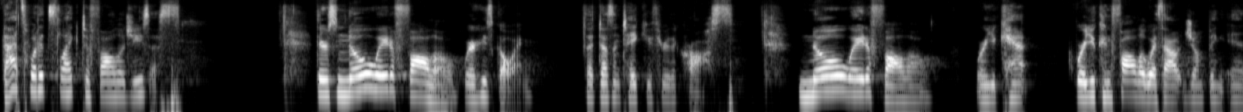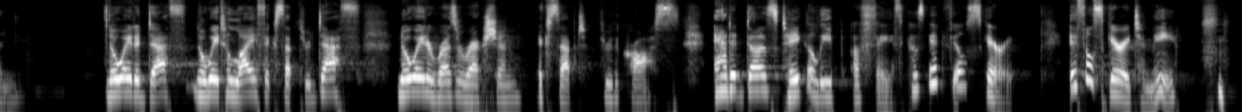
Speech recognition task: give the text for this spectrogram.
That's what it's like to follow Jesus. There's no way to follow where he's going that doesn't take you through the cross. No way to follow where you can't, where you can follow without jumping in. No way to death, no way to life except through death, no way to resurrection except through the cross. And it does take a leap of faith because it feels scary. It feels scary to me.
